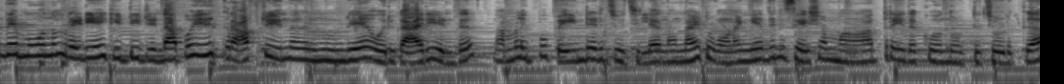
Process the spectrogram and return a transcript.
അങ്ങനത്തെ മൂന്നും റെഡിയായി കിട്ടിയിട്ടുണ്ട്. അപ്പോൾ ഇത് ക്രാഫ്റ്റ് ചെയ്യുന്നതിന് മുമ്പേ ഒരു കാര്യമുണ്ട്. നമ്മളിപ്പോൾ പെയിന്റ് അടിച്ച് വെച്ചില്ല. നന്നായിട്ട് ഉണങ്ങിയതിന് ശേഷം മാത്രം ഇതൊക്കെ ഒന്ന് ഒട്ടിച്ചു കൊടുക്കുക.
